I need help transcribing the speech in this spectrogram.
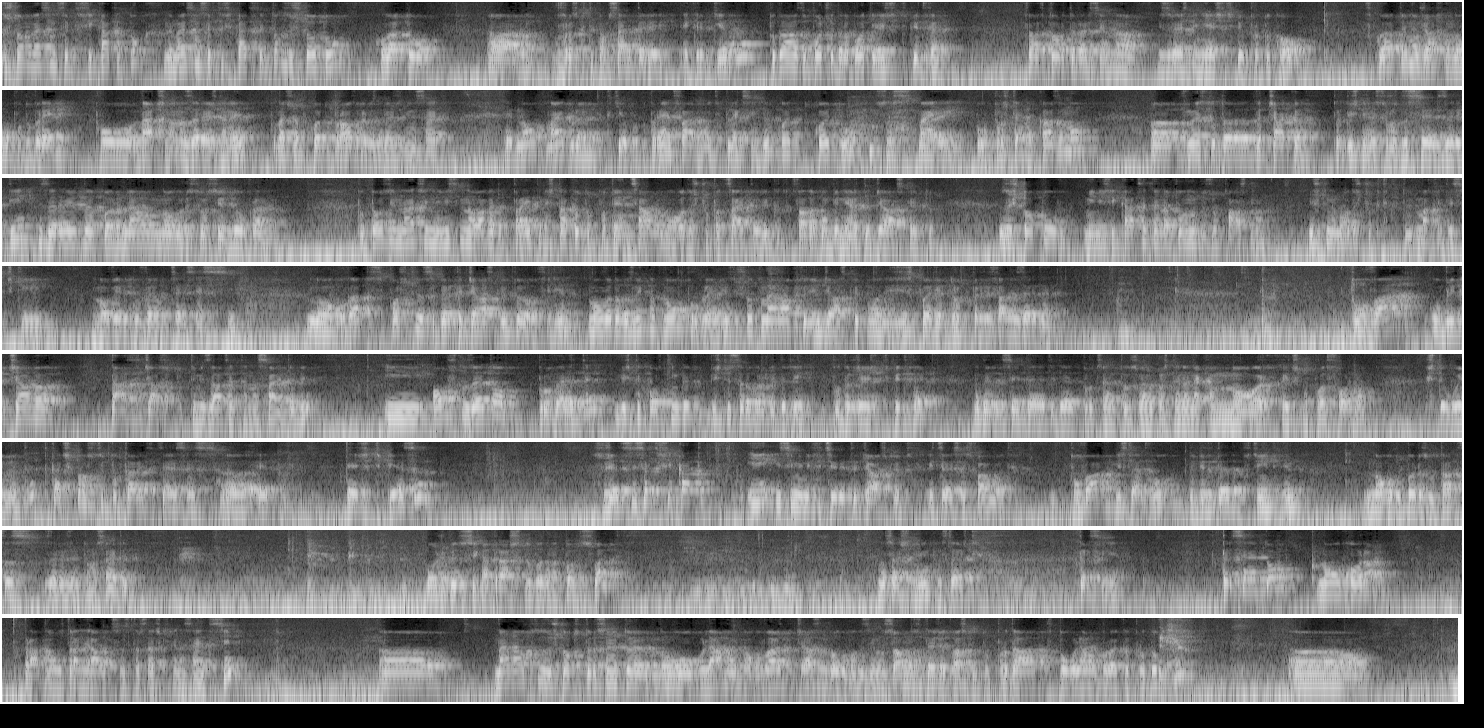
Защо намесвам сертификата тук? Намесвам сертификатите тук, защото когато а, връзката към сайта ви е криптирана, тогава започва да работи HTTP 2. Това е втората версия на известния HTTP протокол, в която има ужасно много подобрения по начина на зареждане, по начина по който браузъра ви зарежда един сайт. Едно от най-големите такива подобрения, това е мултиплексинга, който, който с най-упростено казано, вместо да, да чака предишния ресурс да се зареди, зарежда паралелно много ресурси едновременно. По този начин не ви се налага да правите неща, които потенциално могат да щупат сайта ви, като това да комбинирате JavaScript. Защото минификацията е напълно безопасна. Нищо не може да щупите, като махнете всички нови редове от CSS си. Но когато се почнете да събирате JavaScript в един, могат да възникнат много проблеми, защото най-малко един JavaScript може да изисква един друг преди това да е зареден. Това облегчава тази част от оптимизацията на сайта ви и общо заето проверете, вижте хостинга, вижте сървър ви дали поддържа HTTP 2 на 99,9%, освен ако сте на някаква много архаична платформа, ще го имате. Така че просто си подкарайте CSS uh, HTTPS-а, служете си сертификата и, и си минифицирайте JavaScript и CSS файловете. Това би следвало да ви даде да постигнете един много добър резултат с зареждането на сайта. Може би до сега трябваше да бъда на този слайд. Но сега ще минем към следващия. Търсения. Търсенето, много хора правят много странни работи с търсачките на сайта си. най-малкото, защото търсенето е много голяма и много важна част за много магазини, особено за тези от вас, които продават по-голяма бройка продукти.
